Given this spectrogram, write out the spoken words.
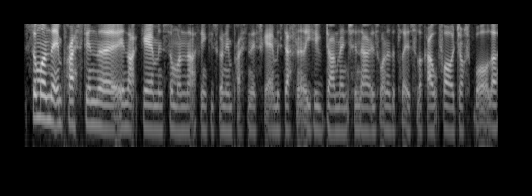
someone that impressed in the in that game and someone that I think is going to impress in this game is definitely who Dan mentioned there as one of the players to look out for, Josh Bowler.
